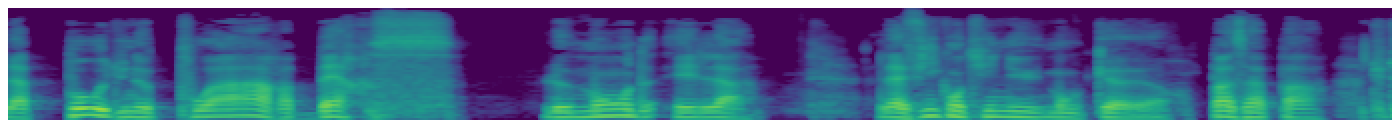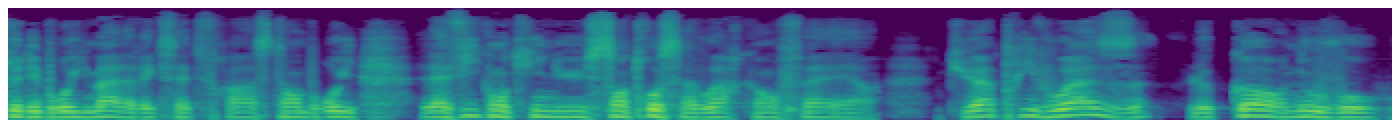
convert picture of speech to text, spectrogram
La peau d'une poire berce. Le monde est là. La vie continue, mon cœur, pas à pas. Tu te débrouilles mal avec cette phrase, t'embrouilles. La vie continue sans trop savoir qu'en faire. Tu apprivoises le corps nouveau.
